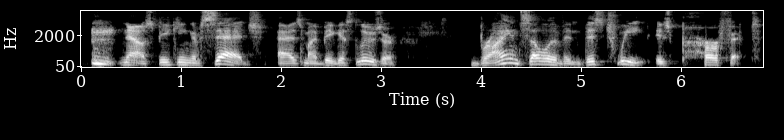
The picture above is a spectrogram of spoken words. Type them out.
now, speaking of Sedge as my biggest loser, Brian Sullivan, this tweet is perfect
